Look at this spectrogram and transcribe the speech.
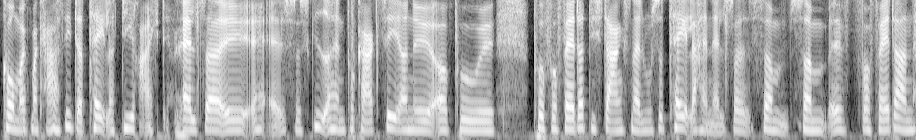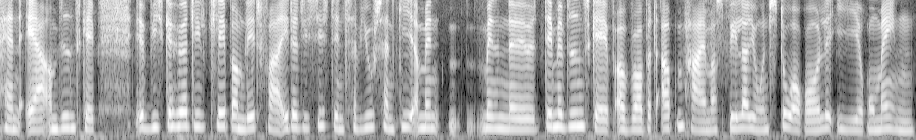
Cormac McCarthy, der taler direkte. Ja. Altså, øh, altså skider han på karaktererne og på, øh, på forfatterdistancen, altså, så taler han altså som, som øh, forfatteren han er om videnskab. Øh, vi skal høre et lille klip om lidt fra et af de sidste interviews, han giver, men, men øh, det med videnskab og Robert Oppenheimer spiller jo en stor rolle i romanen.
